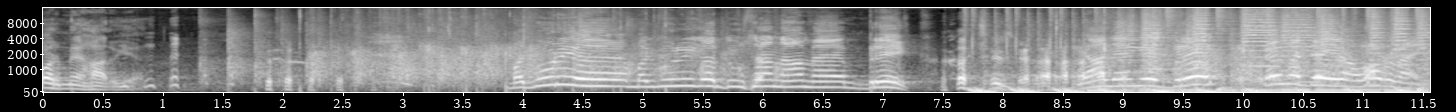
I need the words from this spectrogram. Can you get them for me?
और मैं हार गया। मजबूरी है मजबूरी का दूसरा नाम है ब्रेक। यहाँ लेंगे ब्रेक मत जाइएगा हवा बनाएँगे।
